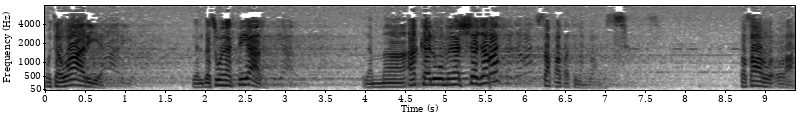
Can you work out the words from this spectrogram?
متوارية يلبسون الثياب. لما أكلوا من الشجرة سقطت الملابس. فصاروا عراة.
